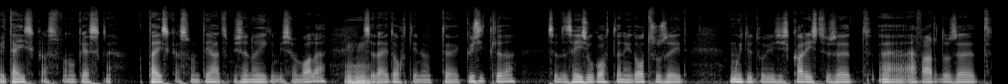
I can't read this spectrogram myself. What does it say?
või täiskasvanu keskne. Täiskasvanu teadis, mis on õige, mis on vale mm. -hmm. seda ei tohtinud äh, küsitleda, seda seisukohta, neid otsuseid, muidu tuli siis karistused äh,, ähvardused,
